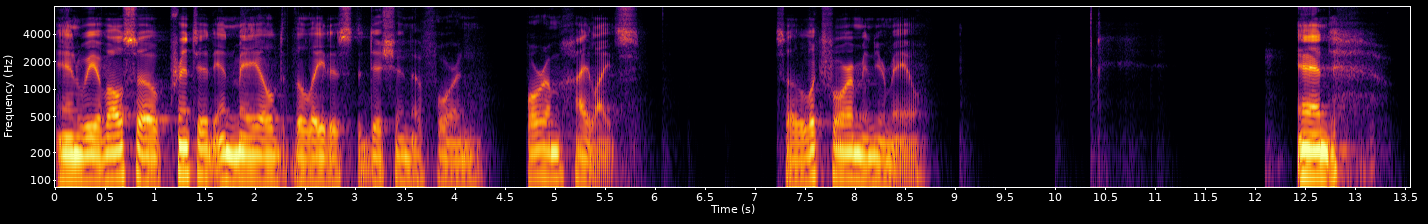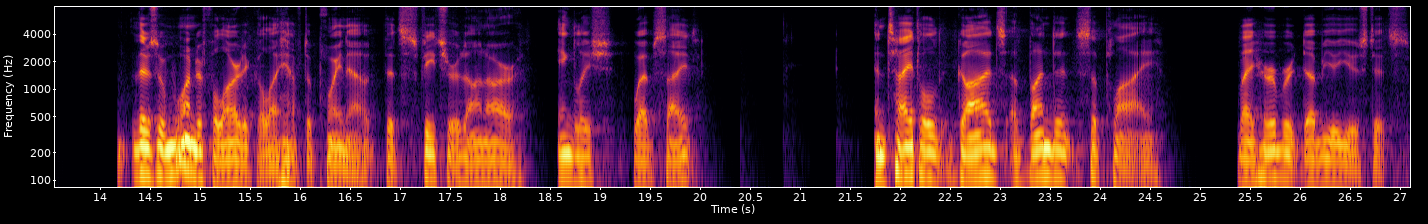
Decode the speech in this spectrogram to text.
And we have also printed and mailed the latest edition of Foreign Forum Highlights. So look for them in your mail. And there's a wonderful article I have to point out that's featured on our English website entitled God's Abundant Supply by Herbert W. Eustace.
